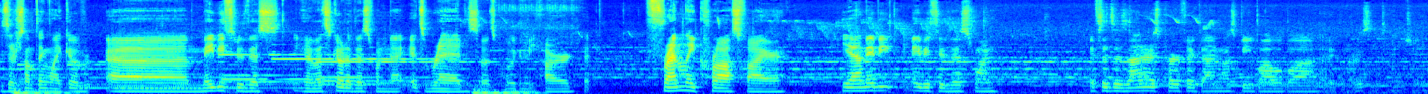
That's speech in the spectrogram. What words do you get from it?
Is there something like over, uh, maybe through this? Here, let's go to this one. It's red, so it's probably gonna be hard. But friendly crossfire. Yeah, maybe maybe through this one. If the designer is perfect, I must be blah blah blah. That ignores intention.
